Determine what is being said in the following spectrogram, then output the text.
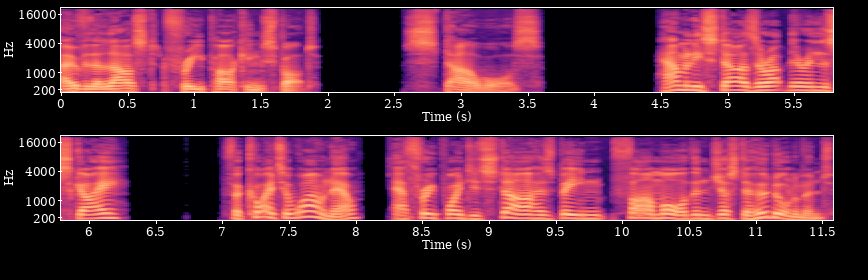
over the last free parking spot? Star Wars. How many stars are up there in the sky? For quite a while now, our three pointed star has been far more than just a hood ornament.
